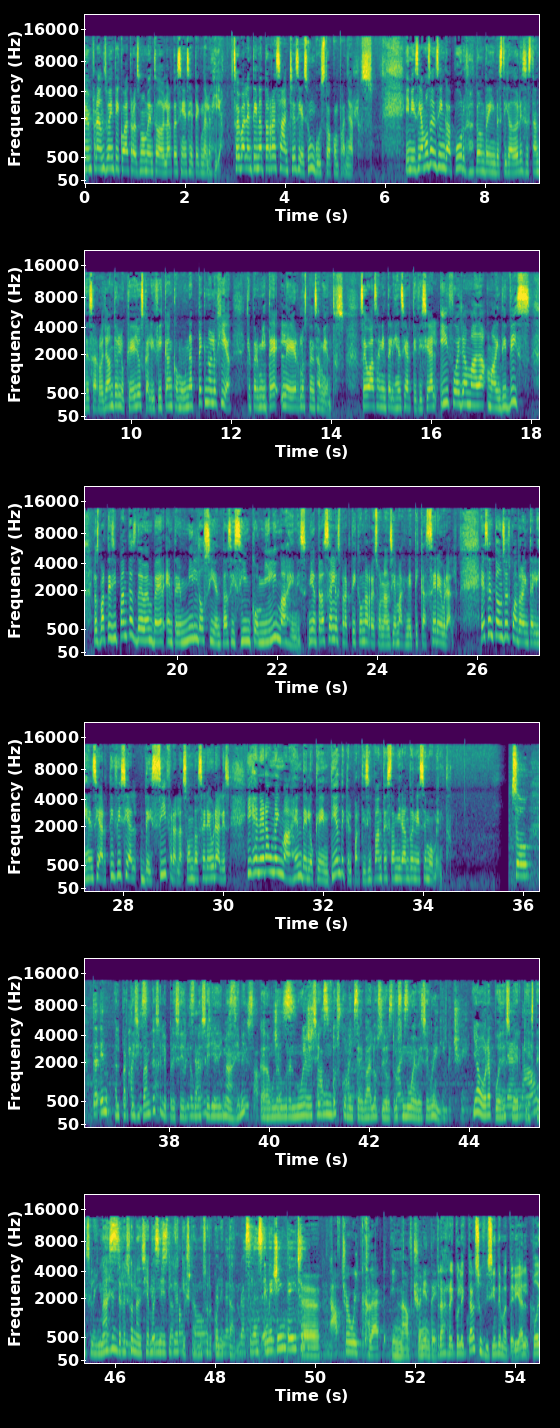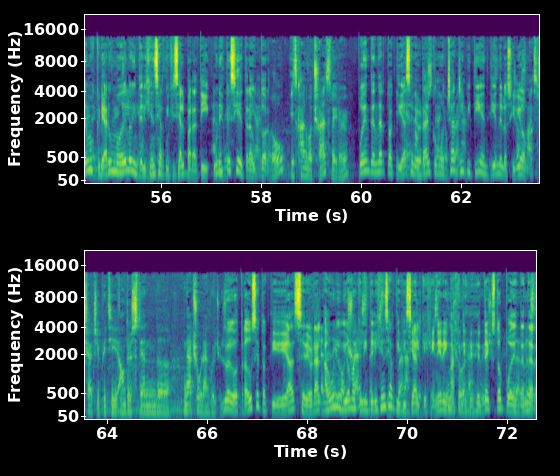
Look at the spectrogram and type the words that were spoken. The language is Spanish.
En France 24 es momento de hablar de ciencia y tecnología. Soy Valentina Torres Sánchez y es un gusto acompañarlos. Iniciamos en Singapur, donde investigadores están desarrollando lo que ellos califican como una tecnología que permite leer los pensamientos. Se basa en inteligencia artificial y fue llamada MindyVis. Los participantes deben ver entre 1.200 y 5.000 imágenes mientras se les practica una resonancia magnética cerebral. Es entonces cuando la inteligencia artificial descifra las ondas cerebrales y genera una imagen de lo que entiende que el participante está mirando en ese momento. Al participante se le presenta una serie de imágenes, cada una dura nueve segundos con intervalos de otros nueve segundos. Y ahora puedes ver que esta es la imagen de resonancia magnética que estamos recolectando. Tras recolectar suficiente material, podemos crear un modelo de inteligencia artificial para ti, una especie de traductor. Puede entender tu actividad cerebral como ChatGPT entiende los idiomas. Luego, traduce tu actividad cerebral a un idioma que la inteligencia artificial que genera imágenes desde texto puede entender.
